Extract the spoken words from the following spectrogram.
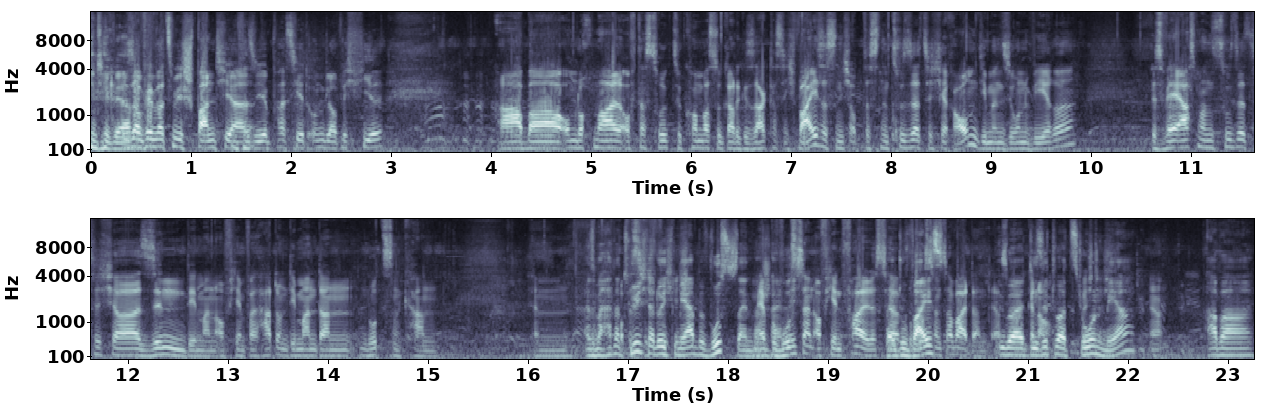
ist auf jeden Fall ziemlich spannend hier. Also hier passiert unglaublich viel. Aber um nochmal auf das zurückzukommen, was du gerade gesagt hast, ich weiß es nicht, ob das eine zusätzliche Raumdimension wäre. Es wäre erstmal ein zusätzlicher Sinn, den man auf jeden Fall hat und den man dann nutzen kann. Ähm, Also man hat natürlich dadurch mehr Bewusstsein mehr Bewusstsein auf jeden Fall. Das ist weil ja du weißt über die Genau, Situation richtig. mehr, Ja. aber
